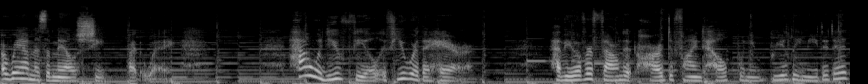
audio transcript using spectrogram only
A ram is a male sheep, by the way. How would you feel if you were the hare? Have you ever found it hard to find help when you really needed it?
